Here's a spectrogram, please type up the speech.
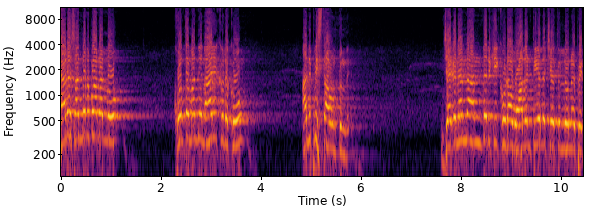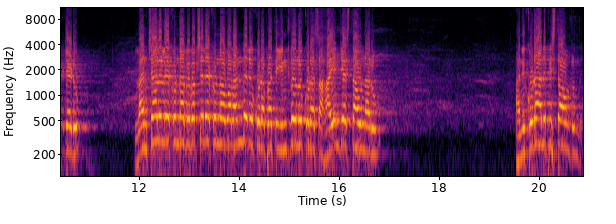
చాలా సందర్భాలలో కొంతమంది నాయకులకు అనిపిస్తూ ఉంటుంది. జగనన్న అందరికీ కూడా వాలంటీర్ల చేతుల్లోనే పెట్టాడు. లంచాలు లేకుండా వివక్ష లేకుండా వాళ్ళందరూ కూడా ప్రతి ఇంట్లోనూ కూడా సహాయం చేస్తూ ఉన్నారు. అని కూడా అనిపిస్తూ ఉంటుంది.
